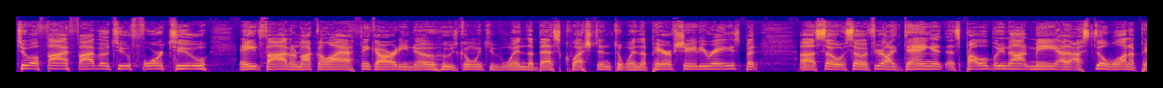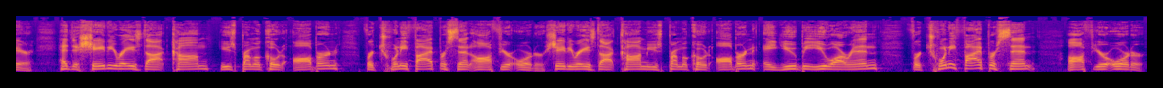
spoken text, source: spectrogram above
205 502 4285. I'm not going to lie, I think I already know who's going to win the best question to win the pair of Shady Rays. But uh, so, so if you're like, dang it, that's probably not me, I, I still want a pair. Head to shadyrays.com, use promo code Auburn for 25% off your order. Shadyrays.com, use promo code Auburn, A U B U R N, for 25% off your order.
